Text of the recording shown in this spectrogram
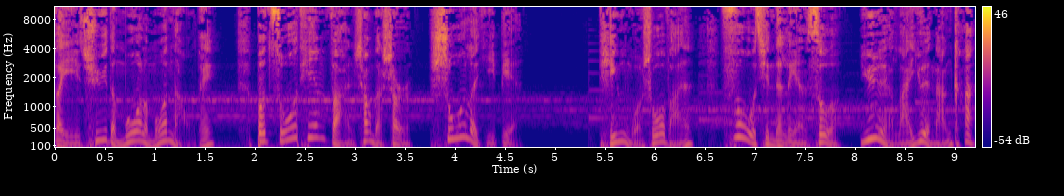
委屈的摸了摸脑袋，把昨天晚上的事儿说了一遍。听我说完，父亲的脸色越来越难看，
